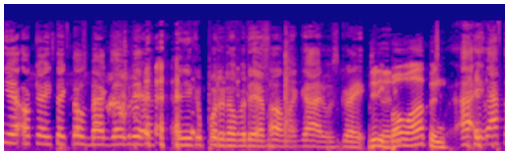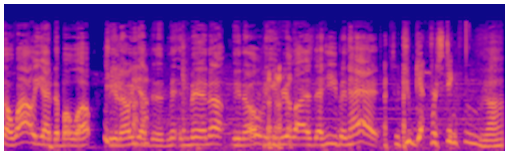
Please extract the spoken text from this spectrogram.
yeah, okay, take those bags over there, and you can put it over there. Oh my God, it was great. Did he bow up and? I, after a while, he had to bow up. You know, he had to man up. You know, he realized that he been had. That's what you get for stink food. Yeah.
